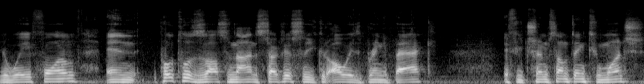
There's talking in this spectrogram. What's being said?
your waveform. And Pro Tools is also non-destructive, so you could always bring it back if you trim something too much.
